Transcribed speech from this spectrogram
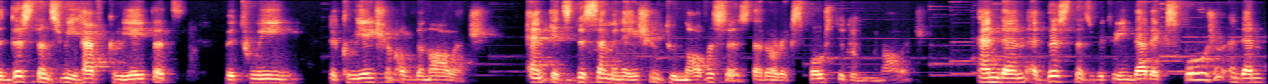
the distance we have created between the creation of the knowledge and its dissemination to novices that are exposed to the new knowledge and then a distance between that exposure and then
